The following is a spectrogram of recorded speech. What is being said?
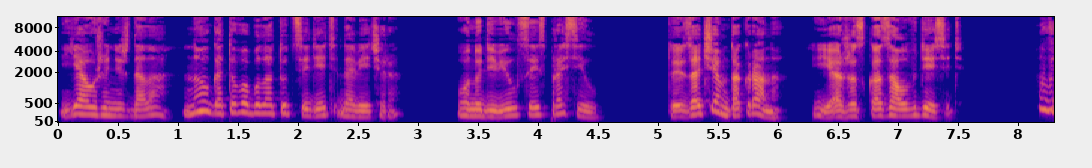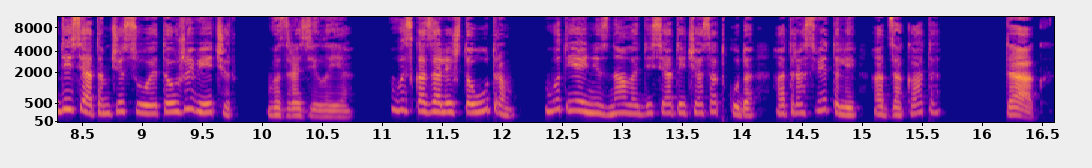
я уже не ждала, но готова была тут сидеть до вечера. Он удивился и спросил. «Ты зачем так рано? Я же сказал в десять». «В десятом часу это уже вечер», — возразила я. «Вы сказали, что утром? Вот я и не знала, десятый час откуда, от рассвета ли, от заката?» «Так».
